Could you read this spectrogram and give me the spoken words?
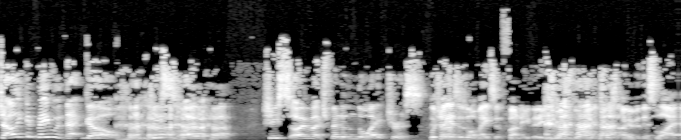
Charlie could be with that girl. She's so, much better than the waitress. Which I guess is what makes it funny that he chose the waitress over this like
